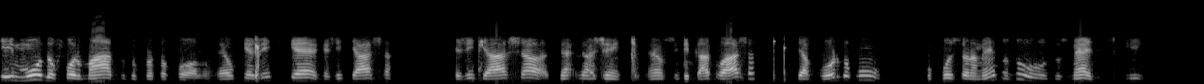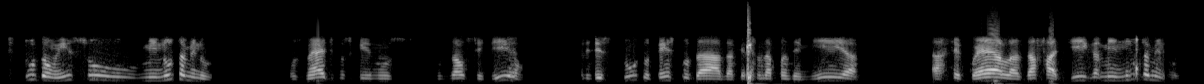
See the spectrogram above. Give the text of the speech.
Que muda o formato do protocolo. É o que a gente quer, que a gente acha, que a gente acha, né, a gente, né, o sindicato acha, de acordo com o posicionamento do, dos médicos, que estudam isso minuto a minuto. Os médicos que nos, nos auxiliam, eles estudam, têm estudado a questão da pandemia, as sequelas, a fadiga, minuto a minuto.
